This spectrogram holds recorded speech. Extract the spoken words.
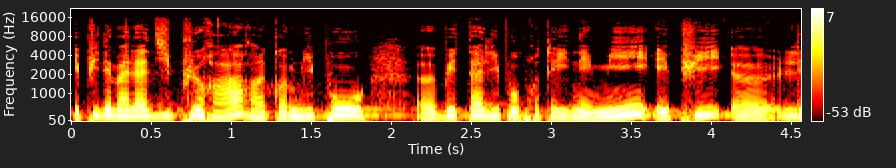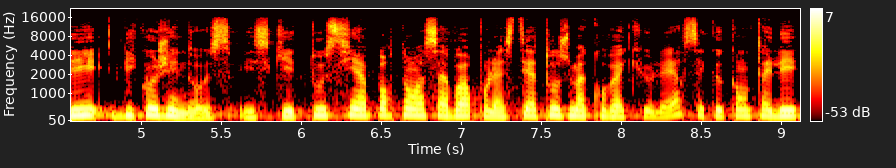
et puis des maladies plus rares, hein, comme l'hypo-bêta-lipoprotéinémie, euh, et puis euh, les glycogénoses. Et ce qui est aussi important à savoir pour la stéatose macrovaculaire, c'est que quand elle est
